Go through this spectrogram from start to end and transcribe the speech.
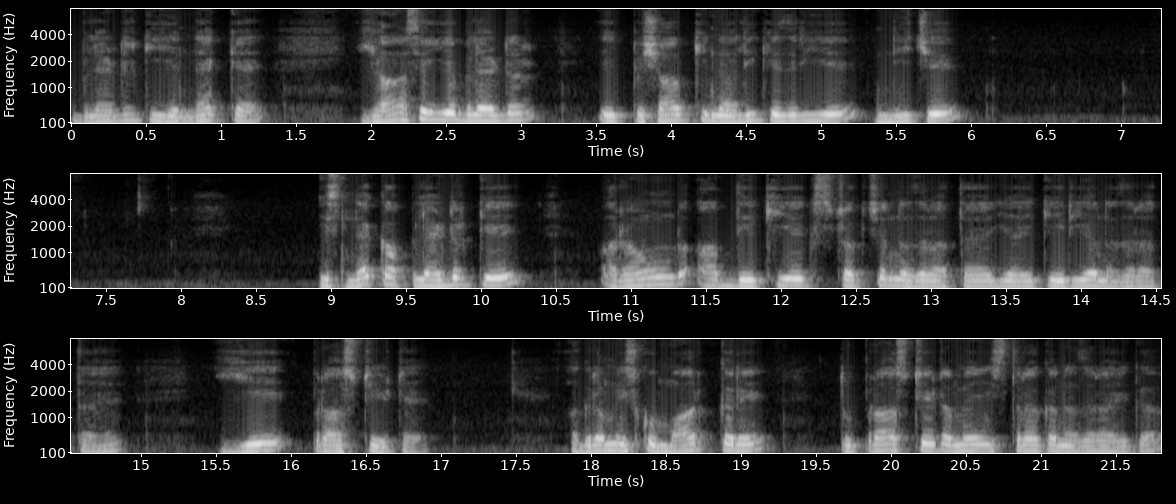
بلیڈر کی یہ نیک ہے یہاں سے یہ بلیڈر ایک پیشاب کی نالی کے ذریعے نیچے اس نیک آف بلیڈر کے اراؤنڈ آپ دیکھیے ایک سٹرکچر نظر آتا ہے یا ایک ایریا نظر آتا ہے، یہ پراسٹیٹ ہے۔ اگر ہم اس کو مارک کریں تو پراسٹیٹ ہمیں اس طرح کا نظر آئے گا۔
